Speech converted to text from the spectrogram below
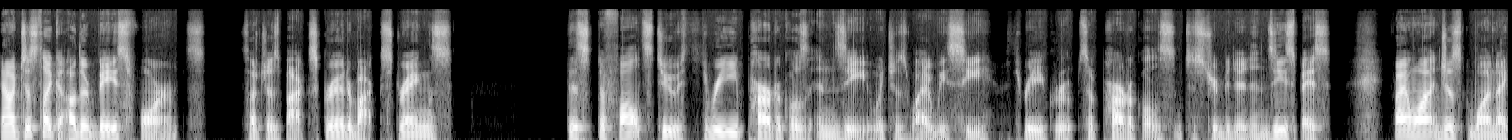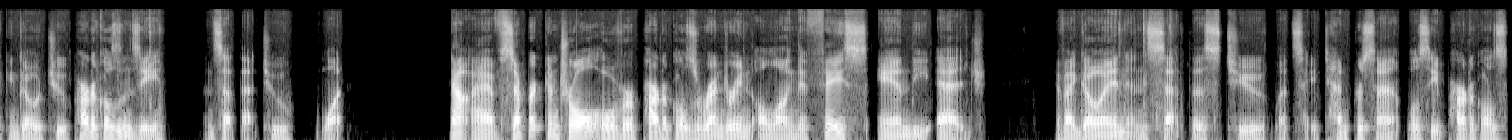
Now, just like other base forms, such as box grid or box strings, this defaults to three particles in Z, which is why we see three groups of particles distributed in Z space. If I want just one, I can go to particles in Z and set that to 1. Now, I have separate control over particles rendering along the face and the edge. If I go in and set this to, let's say, 10%, we'll see particles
